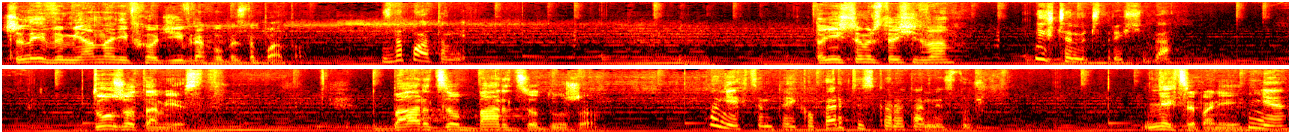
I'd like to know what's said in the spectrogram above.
Czyli wymiana nie wchodzi w rachubę z dopłatą. Z dopłatą nie. To niszczymy 42? Niszczymy 42. Dużo tam jest. Bardzo, bardzo dużo. No nie chcę tej koperty, skoro tam jest dużo. Nie chce pani. Nie.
